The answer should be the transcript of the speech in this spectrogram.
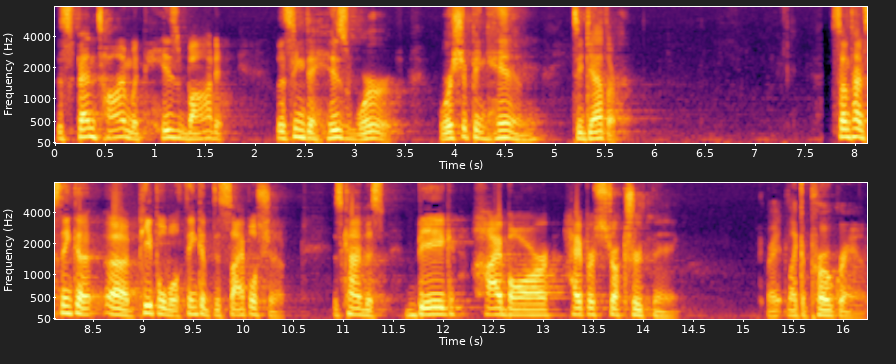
to spend time with His body, listening to His word, worshiping Him together. Sometimes think of, uh, people will think of discipleship as kind of this big, high bar, hyper-structured thing, right? Like a program.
